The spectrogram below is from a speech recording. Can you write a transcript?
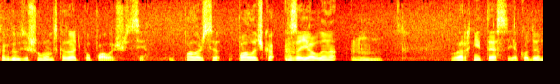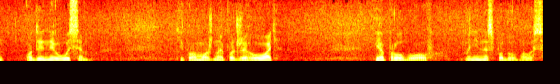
Так, друзі, що вам сказати по паличці? Паличця, паличка заявлена верхній тест як 1,8. Типу можна і поджигувати. Я пробував, мені не сподобалось.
